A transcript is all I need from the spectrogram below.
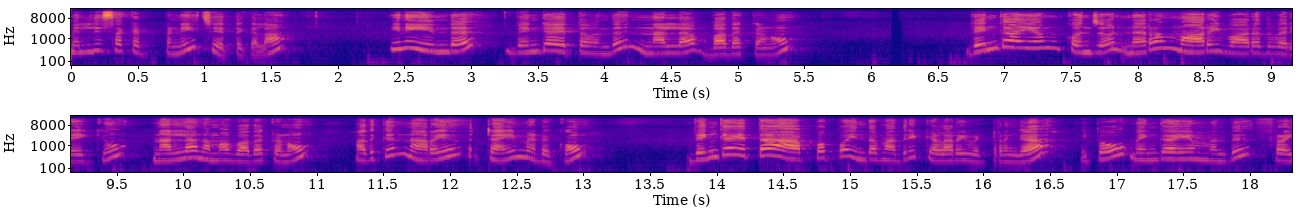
மெல்லிசாக கட் பண்ணி சேர்த்துக்கலாம். இனி இந்த வெங்காயத்தை வந்து நல்லா வதக்கணும். வெங்காயம் கொஞ்சம் நிறம் மாறி வர்றது வரைக்கும் நல்லா நம்ம வதக்கணும். அதுக்கு நிறைய டைம் எடுக்கும். வெங்காயத்தை அப்பப்போ இந்த மாதிரி கிளறி விட்டுருங்க. இப்போது வெங்காயம் வந்து ஃப்ரை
